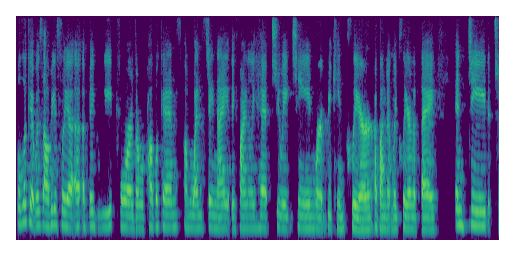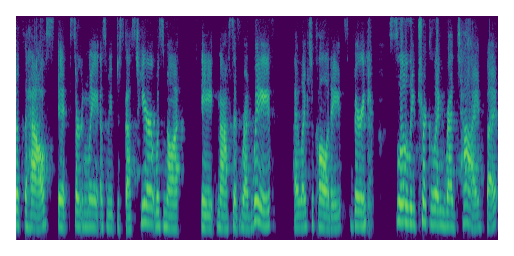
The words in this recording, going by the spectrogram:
Well, look, it was obviously a, a, big week for the Republicans. On Wednesday night. They finally hit 218, where it became clear, abundantly clear, that they indeed took the House. It certainly, as we've discussed here, was not a massive red wave. I like to call it a very slowly trickling red tide, but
